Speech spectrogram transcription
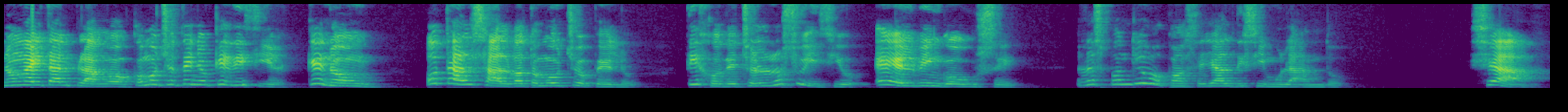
Non hai tal plan, ó, como cho teño que dicir, que non. O tal Salva tomou o pelo, dixo chelo no suicio e el vingouse. Respondiu o concellal disimulando. Xa,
